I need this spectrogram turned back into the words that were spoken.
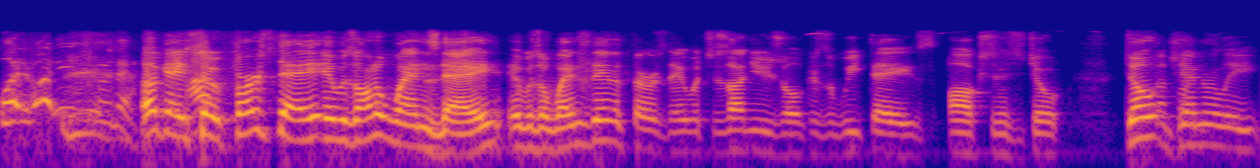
What, what are you doing there? Okay, so first day it was on a Wednesday. It was a Wednesday and a Thursday, which is unusual because the weekdays auctions don't don't generally,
